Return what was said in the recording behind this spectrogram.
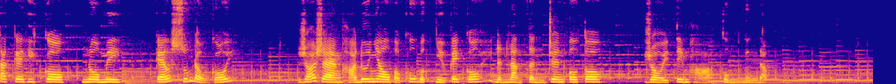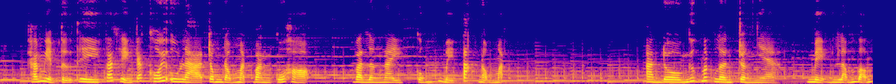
Takehiko Nomi kéo xuống đầu gối. Rõ ràng họ đưa nhau vào khu vực nhiều cây cối định làm tình trên ô tô, rồi tim họ cùng ngừng đập. Khám nghiệm tử thi phát hiện các khối u lạ trong động mạch vành của họ, và lần này cũng bị tắc động mạch. Ando ngước mắt lên trần nhà, miệng lẩm bẩm.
